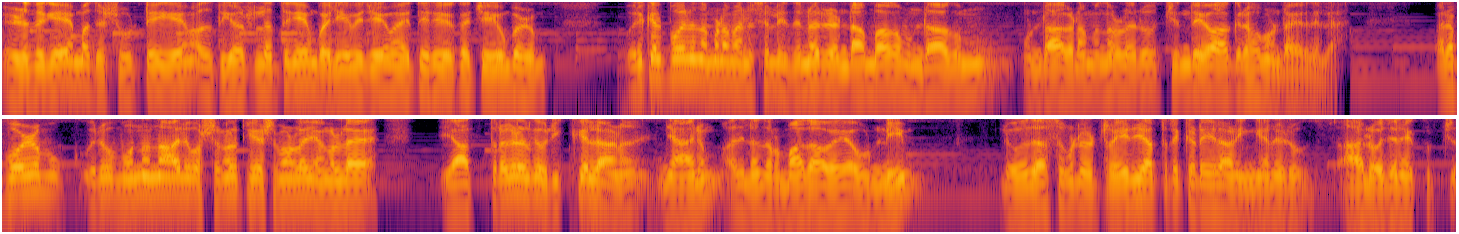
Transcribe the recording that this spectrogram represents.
എഴുതുകയും അത് ഷൂട്ട് ചെയ്യുകയും അത് തിയേറ്ററിലെത്തുകയും വലിയ വിജയമായി തീരുകയൊക്കെ ചെയ്യുമ്പോഴും ഒരിക്കൽ പോലും നമ്മുടെ മനസ്സിൽ ഇതിനൊരു രണ്ടാം ഭാഗം ഉണ്ടാകും ഉണ്ടാകണം എന്നുള്ളൊരു ചിന്തയോ ആഗ്രഹമോ ഉണ്ടായിരുന്നില്ല. പലപ്പോഴും ഒരു മൂന്ന് നാല് വർഷങ്ങൾക്ക് ശേഷമുള്ള ഞങ്ങളുടെ യാത്രകൾക്ക് ഒരിക്കലാണ് ഞാനും അതിന്റെ നിർമ്മാതാവായ ഉണ്ണിയും ലോകദാസും കൂടെ ഒരു ട്രെയിൻ യാത്രക്കിടയിലാണ് ഇങ്ങനൊരു ആലോചനയെക്കുറിച്ച്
